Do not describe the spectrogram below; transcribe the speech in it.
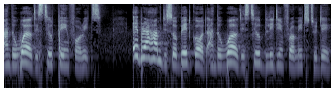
and the world is still paying for it. Abraham disobeyed God, and the world is still bleeding from it today.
